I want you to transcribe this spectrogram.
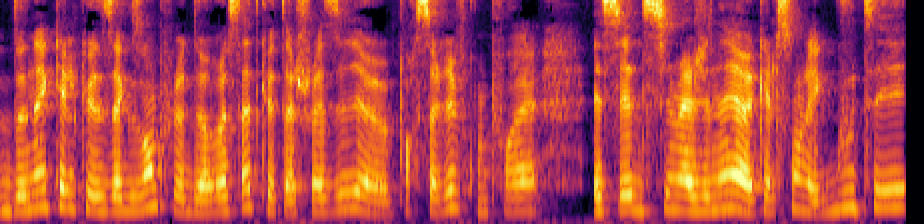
donner quelques exemples de recettes que tu as choisies euh, pour ce livre qu'on pourrait essayer de s'imaginer quels sont les goûters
